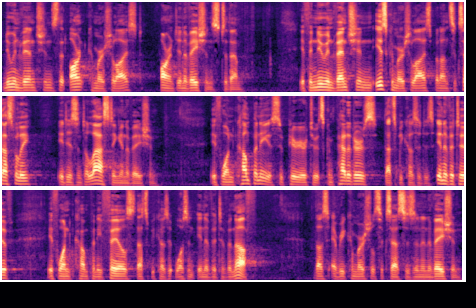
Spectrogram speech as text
New inventions that aren't commercialized aren't innovations to them. If a new invention is commercialized but unsuccessfully, it isn't a lasting innovation. If one company is superior to its competitors, that's because it is innovative. If one company fails, that's because it wasn't innovative enough. Thus, every commercial success is an innovation.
